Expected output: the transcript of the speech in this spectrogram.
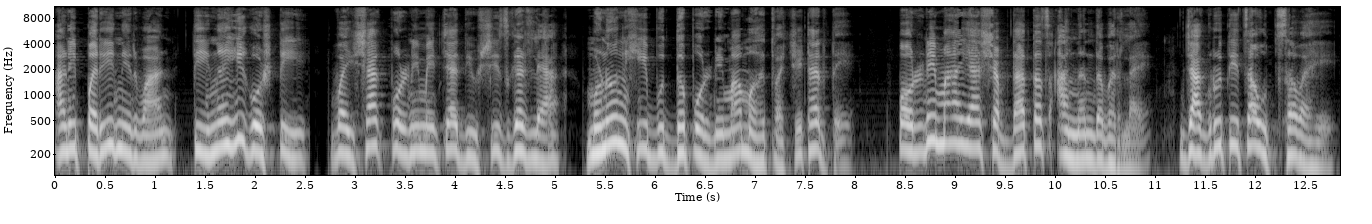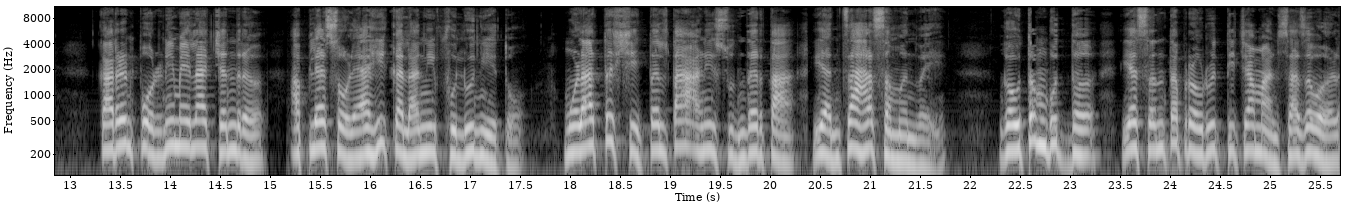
आणि परिनिर्वाण तीनही गोष्टी वैशाख पौर्णिमेच्या दिवशीच घडल्या म्हणून ही बुद्ध पौर्णिमा महत्वाची ठरते. पौर्णिमा या शब्दातच आनंद भरलाय. जागृतीचा उत्सव आहे. कारण पौर्णिमेला चंद्र आपल्या सोळ्याही कलांनी फुलून येतो. मुळातच शीतलता आणि सुंदरता यांचा हा समन्वय. गौतम बुद्ध या संत प्रवृत्तीच्या माणसाजवळ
